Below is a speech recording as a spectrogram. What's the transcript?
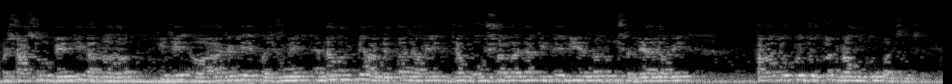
ਪ੍ਰਸ਼ਾਸਨ ਨੂੰ ਬੇਨਤੀ ਕਰਦਾ ਹਾਂ ਕਿ ਜੇ ਅਵਾਰਾ ਜਿਹੜੇ ਇਹ ਪਸ਼ੂ ਨੇ, ਇਹਨਾਂ ਵੱਲ ਧਿਆਨ ਦਿੱਤਾ ਜਾਵੇ ਜਾਂ ਗਊਸ਼ਾਲਾ ਜਾਂ ਕਿਤੇ ਵੀ ਇਹਨਾਂ ਨੂੰ ਛੱਡਿਆ ਜਾਵੇ, ਤਾਂ ਜੋ ਕੋਈ ਦੁਰਘਟਨਾ ਹੋਣ ਤੋਂ ਬਚ ਹੋ ਸਕੇ।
